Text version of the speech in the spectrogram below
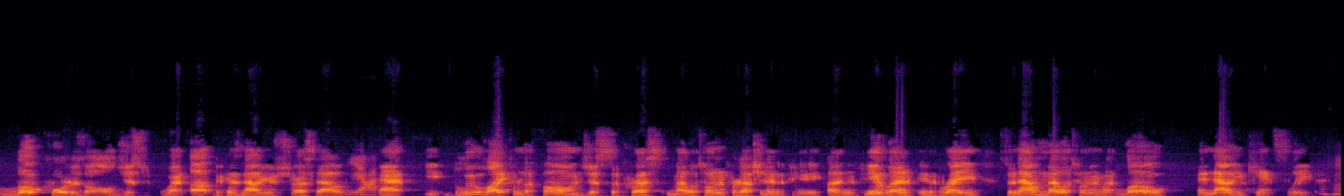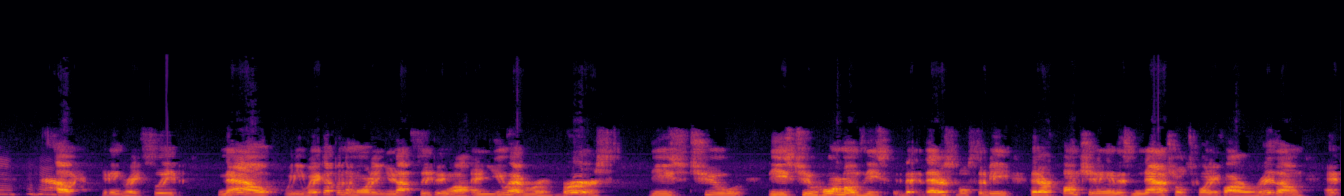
low cortisol just went up because now you're stressed out, Yeah. and the blue light from the phone just suppressed melatonin production in the, uh, in the pineal gland in the brain. So now melatonin went low, and now you can't sleep. hmm hmm Now you're getting great sleep. Now, when you wake up in the morning, you're not sleeping well, and you have reversed these two these two hormones these that, that are supposed to be that are functioning in this natural 24-hour rhythm, and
